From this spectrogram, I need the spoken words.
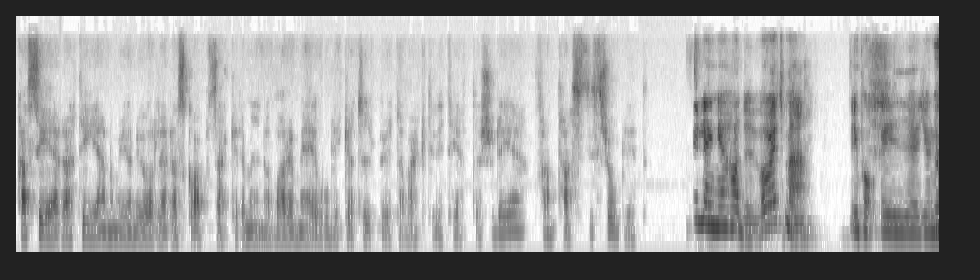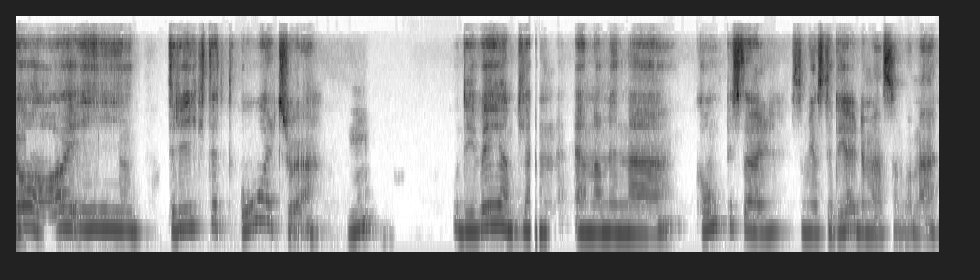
passerat igenom juniorledarskapsakademin och varit med i olika typer av aktiviteter. Så det är fantastiskt roligt. Hur länge har du varit med i, i junior? Ja, i drygt ett år tror jag. Mm. Och det var egentligen en av mina kompisar som jag studerade med som var med.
